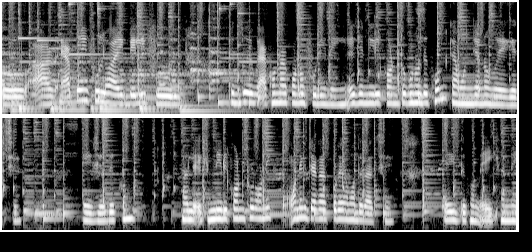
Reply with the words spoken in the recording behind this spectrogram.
তো আর এতই ফুল হয়, বেলি ফুল। কিন্তু এখন আর কোনো ফুলই নেই। এই যে নীলকণ্ঠগুলো দেখুন, কেমন যেন হয়ে গেছে। এই যে দেখুন, তাহলে নীলকণ্ঠর অনেক অনেক জায়গা করে আমাদের আছে। এই দেখুন, এইখানে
